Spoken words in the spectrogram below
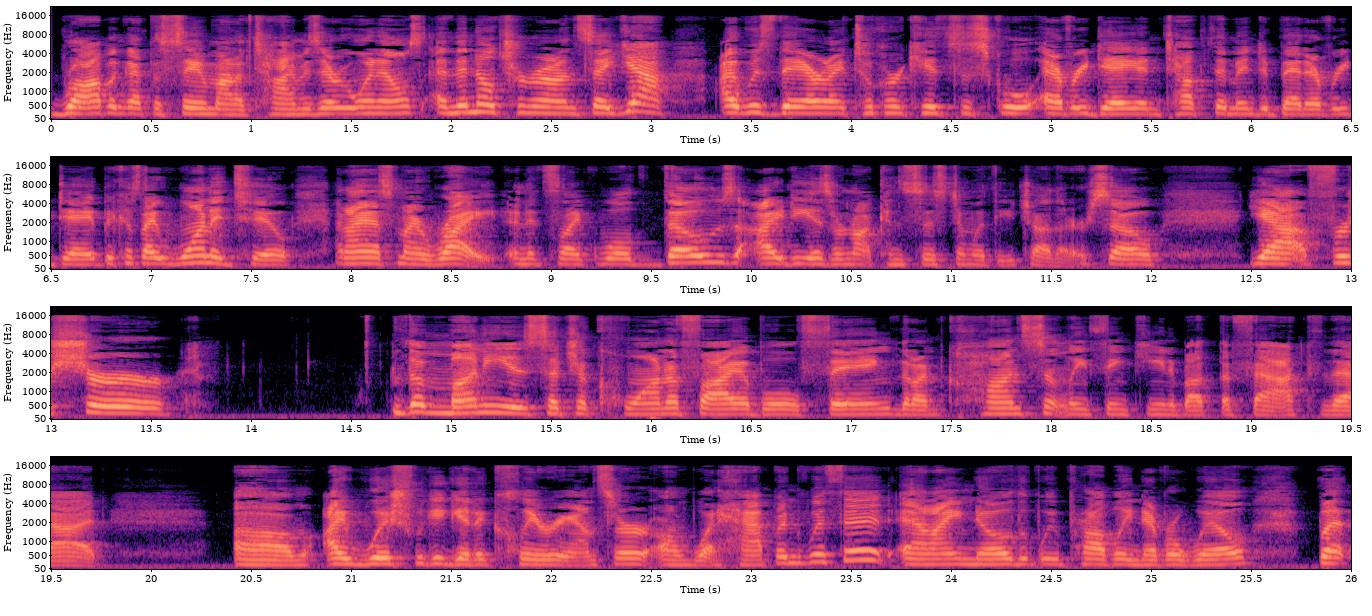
Robyn got the same amount of time as everyone else. And then he'll turn around and say, Yeah, I was there and I took her kids to school every day and tucked them into bed every day because I wanted to. And I asked my right. And it's like, well, those ideas are not consistent with each other. So, yeah, for sure. The money is such a quantifiable thing that I'm constantly thinking about the fact that um, I wish we could get a clear answer on what happened with it, and I know that we probably never will. But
